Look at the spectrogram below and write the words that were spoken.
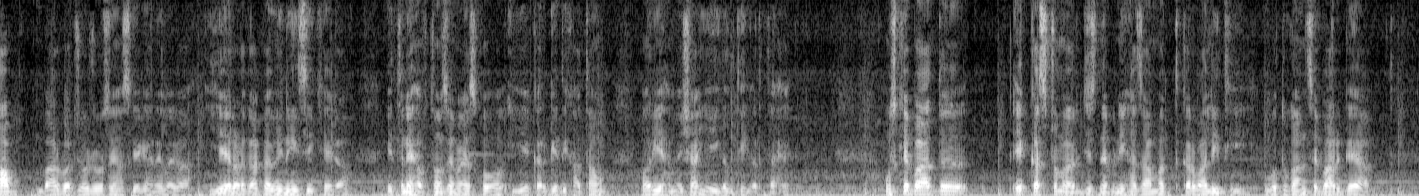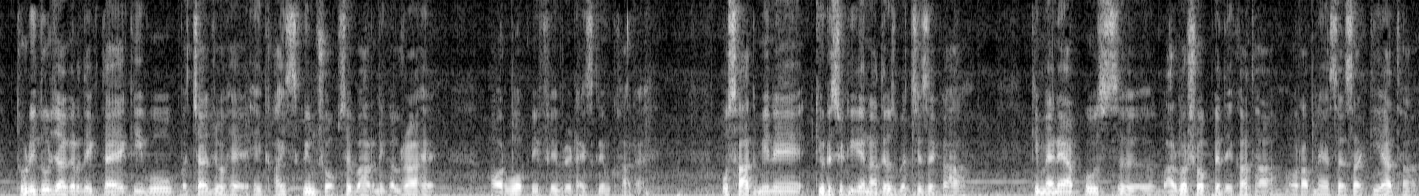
अब बार बार ज़ोर ज़ोर से हंस के कहने लगा, ये लड़का कभी नहीं सीखेगा। इतने हफ्तों से मैं इसको ये करके दिखाता हूँ और ये हमेशा यही गलती करता है। उसके बाद एक कस्टमर जिसने अपनी हजामत करवा ली थी, वो दुकान से बाहर गया। थोड़ी दूर जाकर देखता है कि वो बच्चा जो है एक आइसक्रीम शॉप से बाहर निकल रहा है। और वो अपनी फेवरेट आइसक्रीम खा रहा है। उस आदमी ने क्यूरिसिटी के नाते उस बच्चे से कहा कि मैंने आपको उस बार्बर शॉप पे देखा था और आपने ऐसा ऐसा किया था।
